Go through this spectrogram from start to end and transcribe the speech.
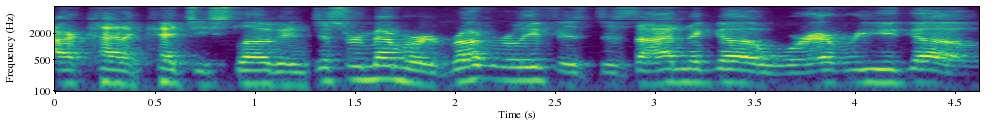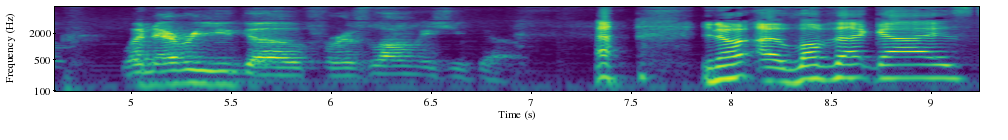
our kind of catchy slogan. Just remember, Road Relief is designed to go wherever you go whenever you go for as long as you go. you know, I love that, guys.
